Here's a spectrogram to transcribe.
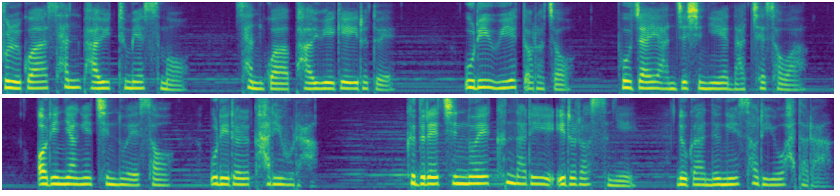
굴과 산 바위 틈에 숨어 산과 바위에게 이르되 우리 위에 떨어져 보좌에 앉으신 이의 낯에서와 어린 양의 진노에서 우리를 가리우라. 그들의 진노의 큰 날이 이르렀으니 누가 능히 서리요 하더라.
